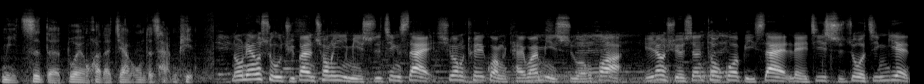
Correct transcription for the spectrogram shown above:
米制的多元化的加工的产品。农粮署举办创意米食竞赛，希望推广台湾米食文化，也让学生透过比赛累积实作经验，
